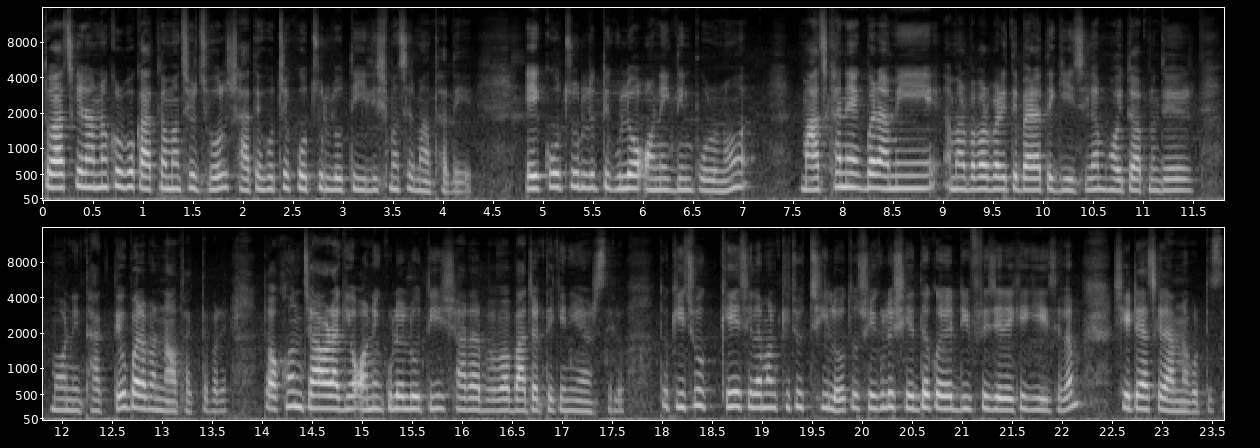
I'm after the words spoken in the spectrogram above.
তো আজকে রান্না করব কাতলা মাছের ঝোল, সাথে হচ্ছে কচুর লতি, ইলিশ মাছের মাথা দিয়ে। এই কচুর লতিগুলো অনেক দিন পুরনো। মাঝখানে একবার আমি আমার বাবার বাড়িতে বেড়াতে গিয়েছিলাম, হয়তো আপনাদের মনে থাকতেও পারে আবার নাও থাকতে পারে। তখন যাওয়ার আগে অনেকগুলো লতি সারা বাবা বাজার থেকে নিয়ে আসছিল। তো কিছু খেয়েছিলাম আর কিছু ছিল, তো সেগুলো সেদ্ধ করে ডিপ ফ্রিজে রেখে গিয়েছিলাম, সেটা আজকে রান্না করতেছি।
